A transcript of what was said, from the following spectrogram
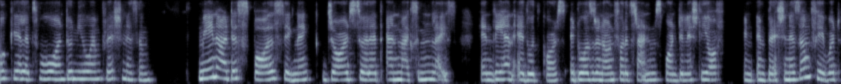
Okay, let's move on to New Impressionism. Main artists Paul Signac, George Seurat, and Maximilien Luce, Henry and Edward Cross. It was renowned for its random spontaneity of Impressionism, favored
